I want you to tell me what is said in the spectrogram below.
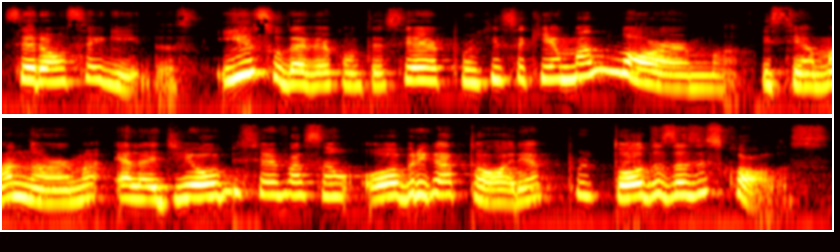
serão seguidas. Isso deve acontecer porque isso aqui é uma norma. E se é uma norma, ela é de observação obrigatória por todas as escolas.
